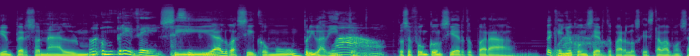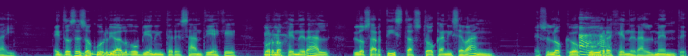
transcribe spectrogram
bien personal. Un privé. Sí, algo así como un privadito. Entonces fue un concierto para, un pequeño concierto para los que estábamos ahí. Entonces ocurrió mm. algo bien interesante y es que por lo general los artistas tocan y se van. Eso es lo que ocurre generalmente.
